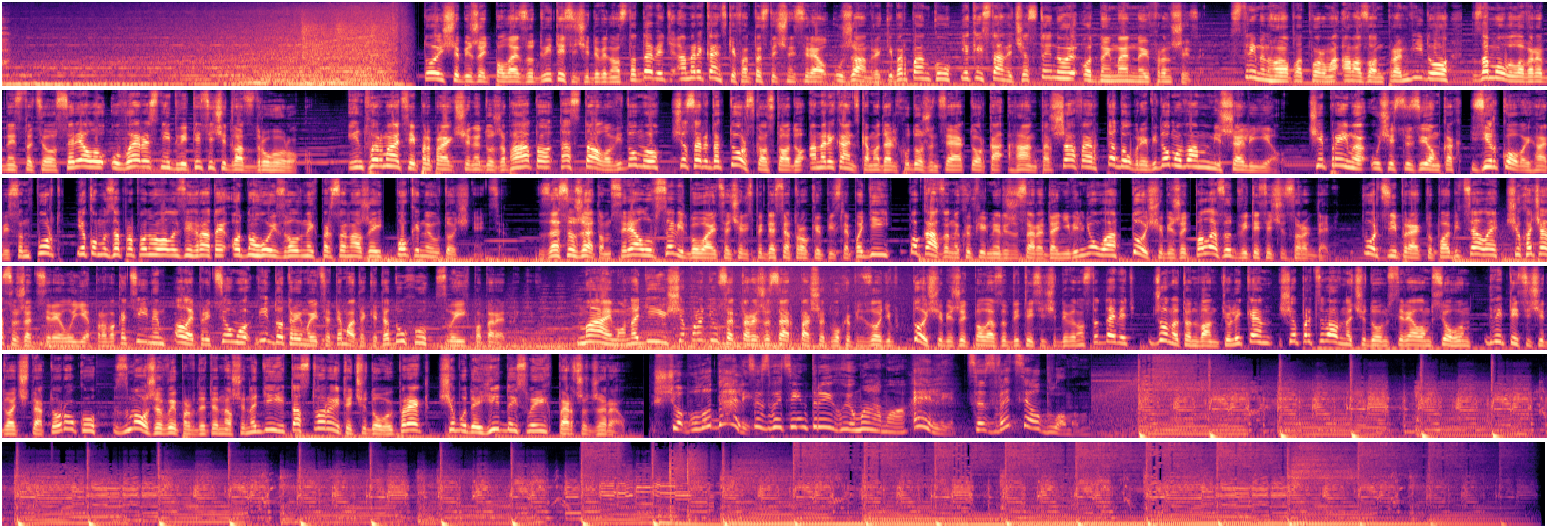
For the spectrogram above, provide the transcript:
Той, що біжить по лезу 2099, американський фантастичний серіал у жанрі кіберпанку, який стане частиною одноіменної франшизи. Стрімінгова платформа Amazon Prime Video замовила виробництво цього серіалу у вересні 2022 року. Інформації про проект ще не дуже багато, та стало відомо, що серед акторського складу американська модель художниця і акторка Гантер Шафер та добре відомо вам Мішель Єл. Чи прийме участь у зйомках зірковий Гаррісон Форд, якому запропонували зіграти одного із головних персонажей, поки не уточнюється. За сюжетом серіалу все відбувається через 50 років після подій, показаних у фільмі режисера Дені Вільньова «Той, що біжить по лезу 2049. Творці проекту пообіцяли, що хоча сюжет серіалу є провокаційним, але при цьому він дотримується тематики та духу своїх попередників. Маємо надію, що продюсер та режисер перших двох епізодів той, що біжить по лезу 2099, Джонатан Ван Тюлікен, що працював над чудовим серіалом Сьогун 2024 року, зможе виправдати наші надії та створити чудовий проект, що буде гідний своїх першоджерел. Що було далі? Це зветься інтригою, мамо. Еллі, це зветься обломом.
